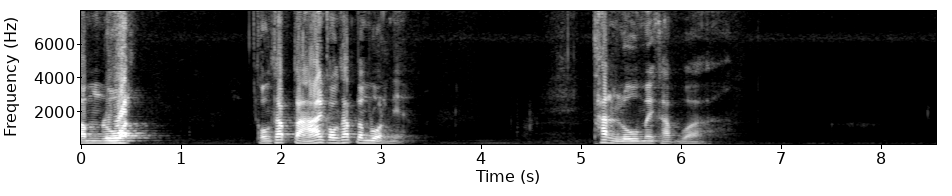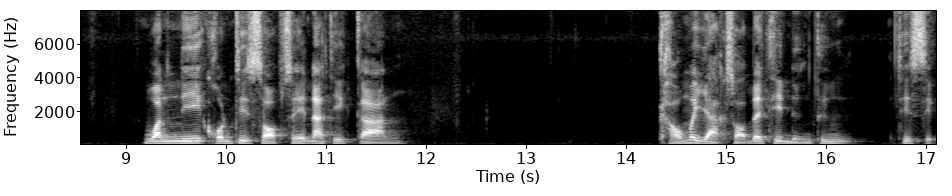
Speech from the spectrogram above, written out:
ตำรวจ กองทัพทหารกองทัพตำรวจเนี่ยท่านรู้ไหมครับว่า วันนี้คนที่สอบเสนาธิการ เขาไม่อยากสอบได้ที่หนึ่งถึงที่สิบ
